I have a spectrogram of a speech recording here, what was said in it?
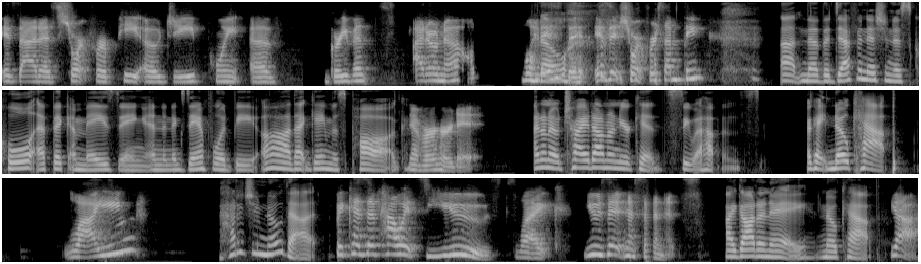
Is that a short for POG, point of grievance? I don't know. What is No. it? Is it short for something? Uh, no, the definition is cool, epic, amazing. And an example would be, ah, that game is POG. Never heard it. I don't know. Try it out on your kids. See what happens. Okay, no cap. Lying How did you know that? because of how it's used. Like, use it in a sentence. I got an A, no cap. Yeah,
